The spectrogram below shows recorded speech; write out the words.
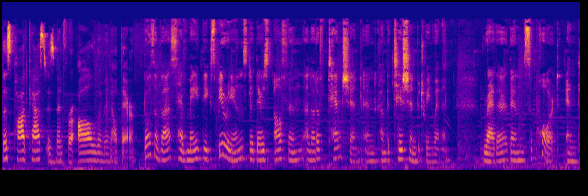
This podcast is meant for all women out there. Both of us have made the experience that there's often a lot of tension and competition between women, rather than support and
